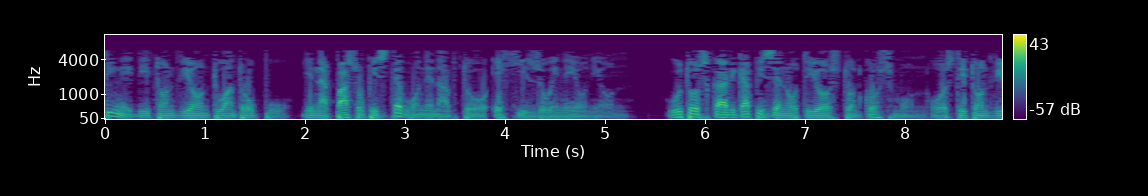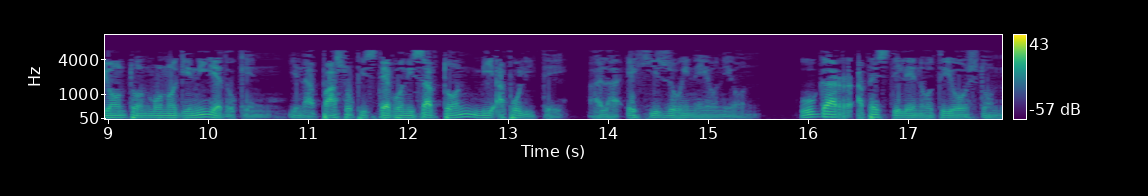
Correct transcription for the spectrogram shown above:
τινε δι τον βιών του ανθρώπου, για να πάσο πιστεύον εν αυτό έχει ζωήν αιώνιον. Ούτως καρυγάπησεν ο Θεός τον κόσμον, ως δι των βιών των μονογενή εδωκεν, για να πιστεύον εις μη απολύτε, αλλά έχει ζωήν ούγαρ απέστη λένε ότι ο στον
